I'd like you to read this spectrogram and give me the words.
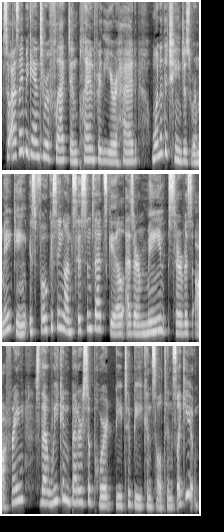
So, as I began to reflect and plan for the year ahead, one of the changes we're making is focusing on systems at scale as our main service offering so that we can better support B2B consultants like you.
